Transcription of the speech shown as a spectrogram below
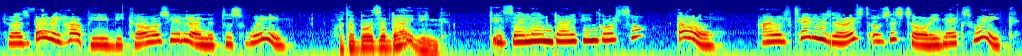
he was very happy because he learned to swim. What about the diving? Did they learn diving also? Oh, I will tell you the rest of the story next week.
